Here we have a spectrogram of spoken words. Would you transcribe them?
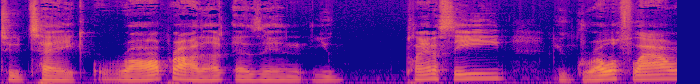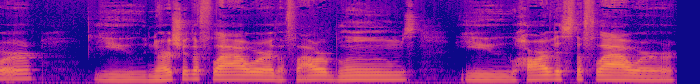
to take raw product as in you plant a seed, you grow a flower, you nurture the flower, the flower blooms, you harvest the flower,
